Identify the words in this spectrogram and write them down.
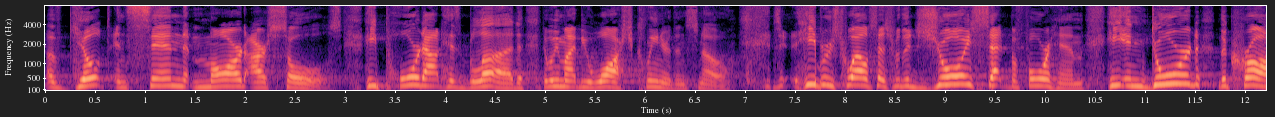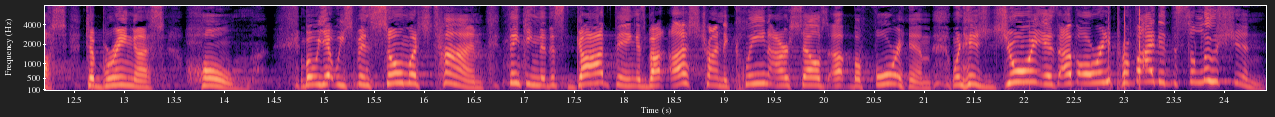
of guilt and sin that marred our souls, he poured out his blood that we might be washed cleaner than snow. Hebrews 12 says, For the joy set before him, he endured the cross to bring us home. But yet we spend so much time thinking that this God thing is about us trying to clean ourselves up before Him when His joy is I've already provided the solution.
